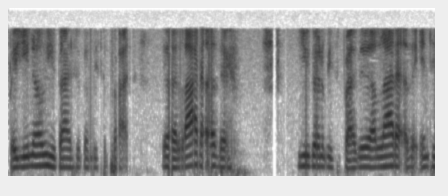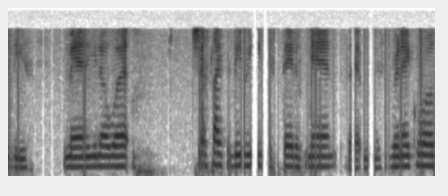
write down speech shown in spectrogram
But you know, you guys are going to be surprised. There are a lot of other. You're going to be surprised. There are a lot of other entities. Man, you know what? Just like the DVD, The State of Man, that Ms. Renee Quarles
